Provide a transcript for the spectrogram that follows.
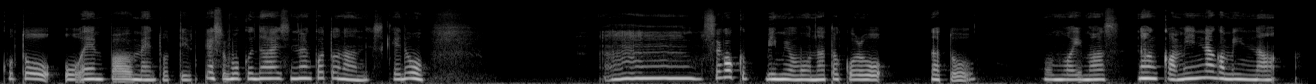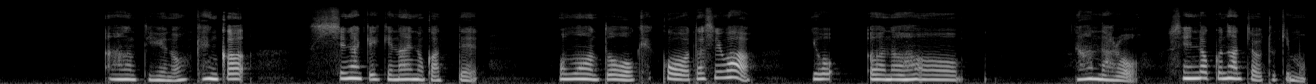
ことをエンパワーメントって言ってすごく大事なことなんですけど、うーん、すごく微妙なところだと思います。なんかみんながみんな、なんていうの喧嘩しなきゃいけないのかって思うと、結構私は、よ、あのなんだろう、しんどくなっちゃう時も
